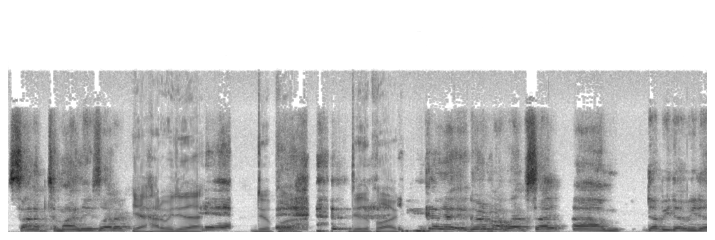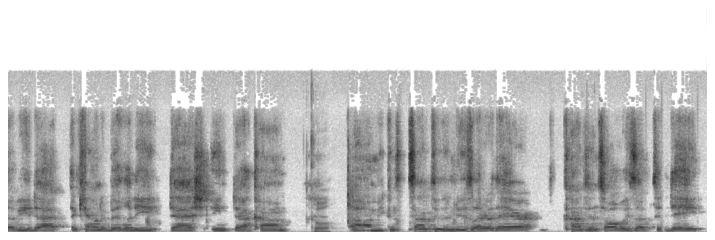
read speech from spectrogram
sign up to my newsletter. Yeah, how do we do that? Do a plug. do the plug. You can go to, go to my website, um, www.accountability-inc.com. Cool. Um, you can sign up through the newsletter there. Content's always up to date.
